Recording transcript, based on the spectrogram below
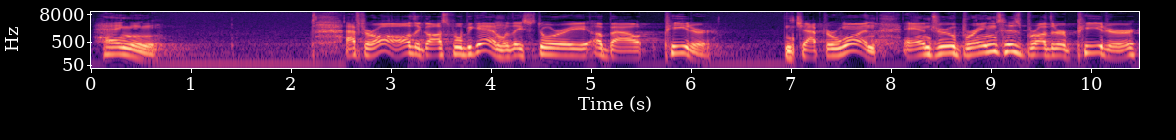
hanging. After all, the gospel began with a story about Peter. In chapter 1, Andrew brings his brother Peter,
